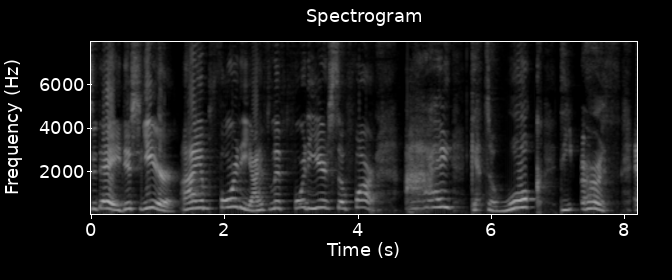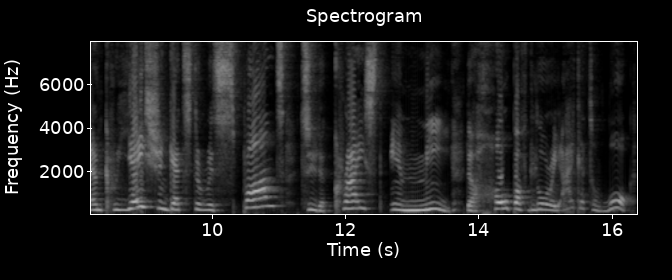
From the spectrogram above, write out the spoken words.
today, this year. I am 40. I've lived 40 years so far. I get to walk the earth, and creation gets to respond to the Christ in me, the hope of glory. I get to walk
